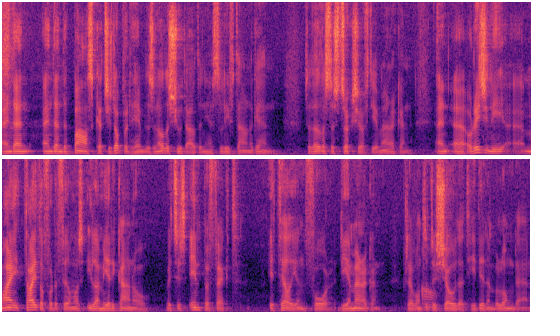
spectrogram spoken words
and then and then the past catches up with him. There's another shootout, and he has to leave town again. So that was the structure of the American. And uh, originally, uh, my title for the film was Il Americano, which is imperfect Italian for the American, because I wanted Oh. to show that he didn't belong there.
